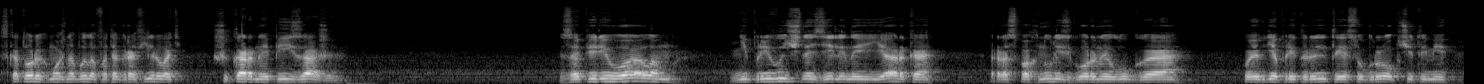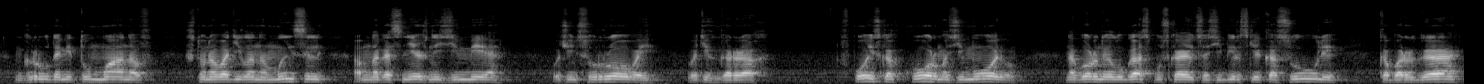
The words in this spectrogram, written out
с которых можно было фотографировать шикарные пейзажи. За перевалом, непривычно зелено и ярко, распахнулись горные луга, кое-где прикрытые сугробчатыми грудами туманов, что наводило на мысль о многоснежной зиме, очень суровой в этих горах. В поисках корма зимою на горные луга спускаются сибирские косули, кабарга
